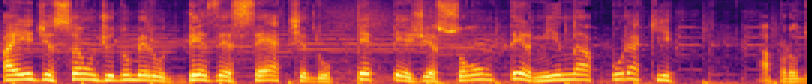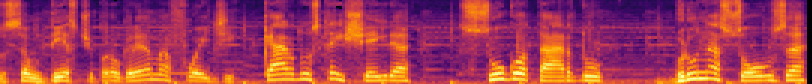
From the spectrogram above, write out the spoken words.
A edição de número 17 do PPG Som termina por aqui. A produção deste programa foi de Carlos Teixeira, Su Gotardo, Bruna Souza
